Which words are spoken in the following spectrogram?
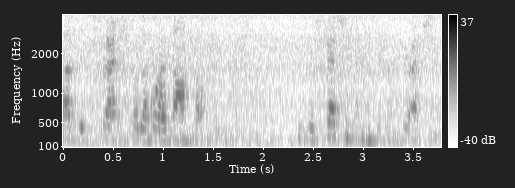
of the stretch for the horizontal? Because we're stretching them in different directions.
